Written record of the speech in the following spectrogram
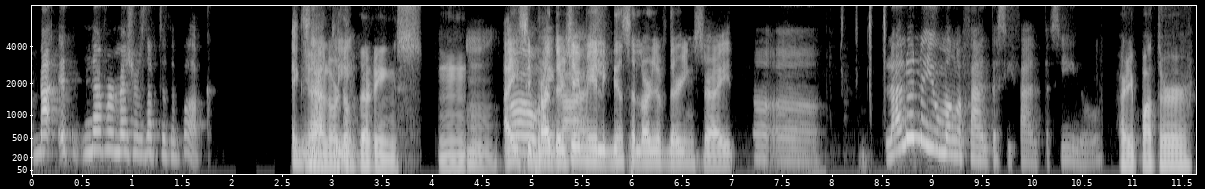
ma- it never measures up to the book. Yeah, Exactly. Lord of the Rings. Mm. Mm. Ay, si Oh my Brother Jay gosh. mahilig din sa Lord of the Rings, right? Uh-uh. Lalo na yung mga fantasy fantasy, no? Harry Potter.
